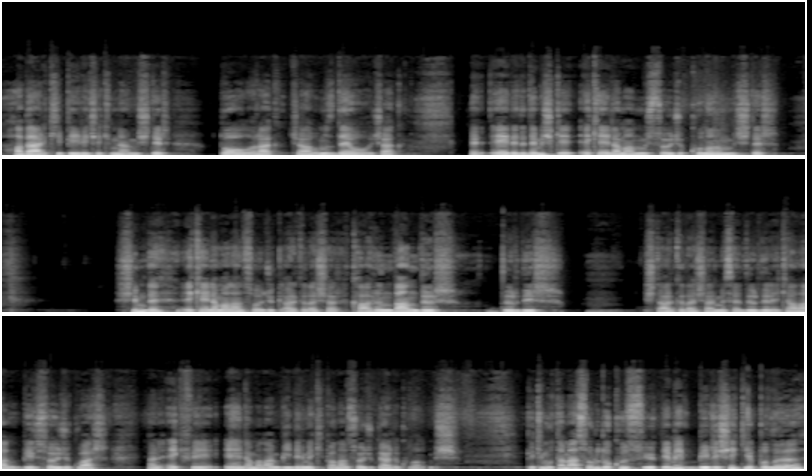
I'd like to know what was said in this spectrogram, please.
Haber kipiyle çekimlenmiştir. Doğal olarak cevabımız D olacak. E, E'de de demiş ki ek eylemanmış sözcük kullanılmıştır. Şimdi ek eylem alan sözcük arkadaşlar kahrındandır, dırdır. İşte arkadaşlar mesela dırdır eki alan bir sözcük var. Yani ek ve eylem alan bildirim ekip alan sözcükler de kullanılmış. Peki muhtemel soru 9. Yüklemi birleşik yapılı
